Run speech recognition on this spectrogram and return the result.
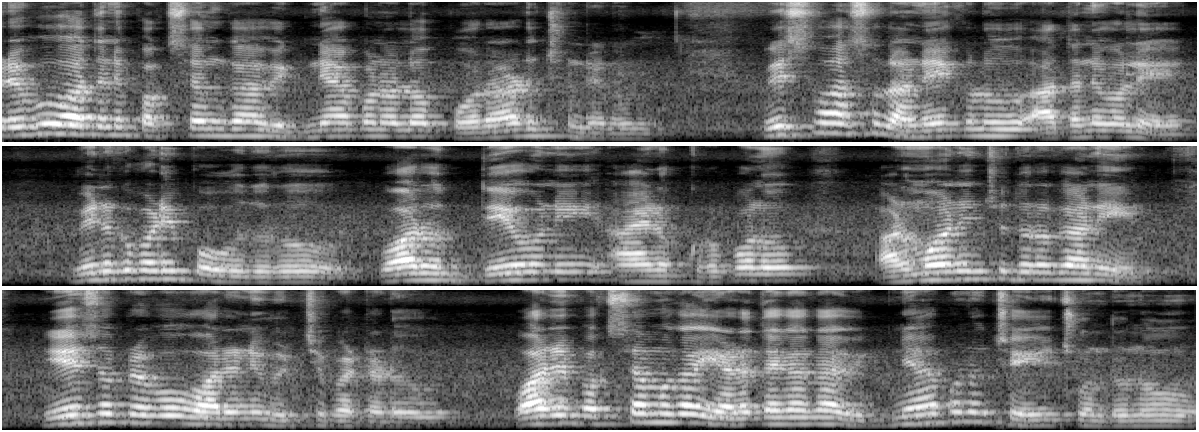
ప్రభు అతని పక్షంగా విజ్ఞాపనలో పోరాడుచుండెను. విశ్వాసులు అనేకులు అతని వలె వెనుకబడిపోవుదురు. వారు దేవుని ఆయన కృపను అనుమానించుదురు కానీ యేసు ప్రభు వారిని విడిచిపెట్టడు. వారి పక్షముగా ఎడతెగక విజ్ఞాపన చేయుచుండును.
